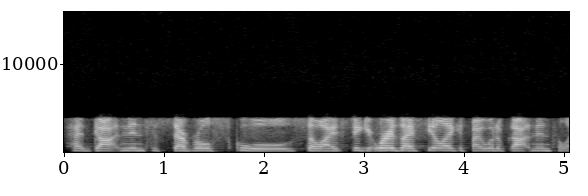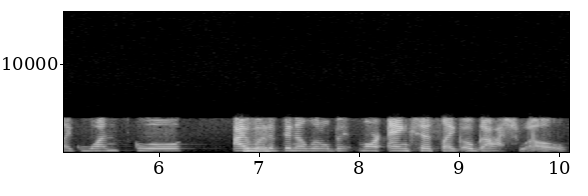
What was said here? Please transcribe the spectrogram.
had gotten into several schools so I figured whereas I feel like if I would have gotten into like one school I Mhm. would have been a little bit more anxious like oh gosh well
